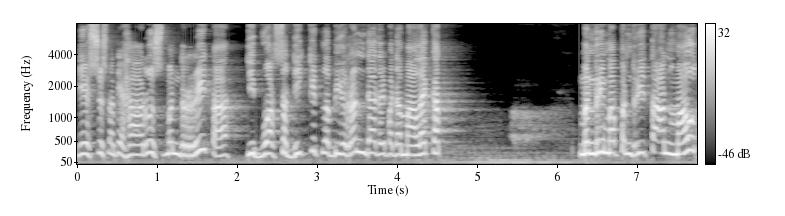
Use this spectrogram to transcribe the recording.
Yesus nanti harus menderita dibuat sedikit lebih rendah daripada malaikat menerima penderitaan maut.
